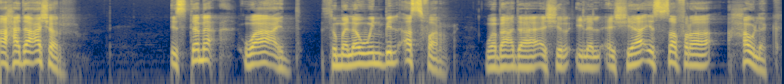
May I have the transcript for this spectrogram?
أحد عشر. استمع وأعد ثم لون بالأصفر وبعدها أشر إلى الأشياء الصفراء حولك.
